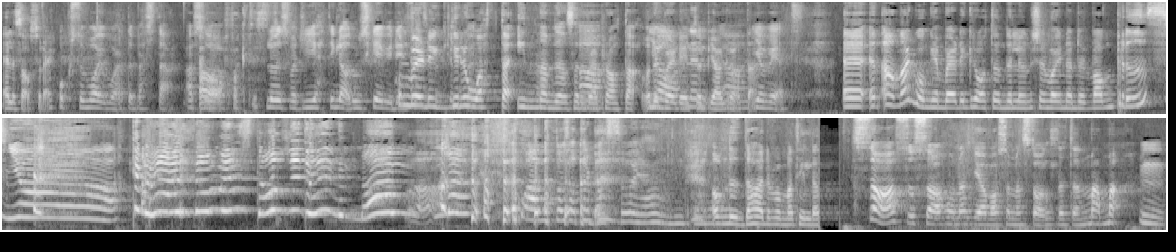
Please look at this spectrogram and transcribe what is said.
Eller sa sådär. Och så var ju vårt det bästa. Alltså, Ja, faktiskt. Louise var ju jätteglad. Hon skrev ju det Hon började ju gråta innan vi ens hade börjat prata och då Ja, började typ jag ja, gråta. jag vet. Eh, en annan gång jag började gråta under lunchen var ju när du vann pris. Ja! Det var som en stolt liten mamma! Och Anton satt där och bara så är. Om ni inte hörde vad Matilda sa så sa hon att jag var som en stolt liten mamma. Mm.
